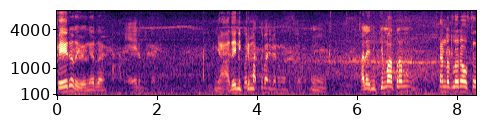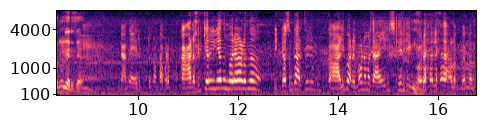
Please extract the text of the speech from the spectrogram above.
പേരറിയോ ഇങ്ങനെ ഉം. അല്ല എനിക്ക് മാത്രം കണ്ടിട്ടുള്ള ഒരു അവസ്ഥയെന്ന് വിചാരിച്ചേ. ഞാൻ നേരിട്ട് കണ്ടു. അപ്പോൾ കാണുമ്പോൾ എനിക്കറിയില്ല നിങ്ങൾ ഒരാളെന്ന്. പിറ്റേ ദിവസം കാലത്ത് കാളി പറയുമ്പോൾ നമ്മൾ ചായ ശരി ഒരാളെ ആളെന്നുള്ളത്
